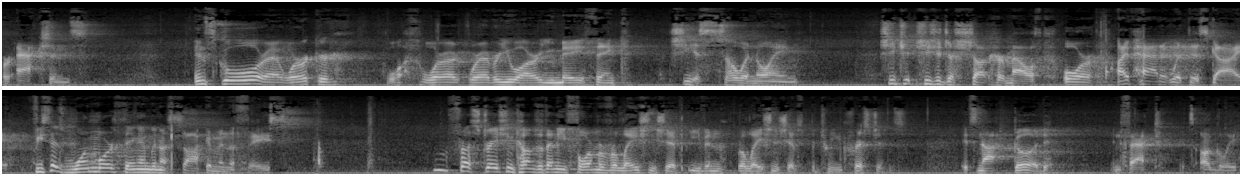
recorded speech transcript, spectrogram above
or actions. In school or at work or wherever you are, you may think, she is so annoying. She, she should just shut her mouth. Or, I've had it with this guy. If he says one more thing, I'm going to sock him in the face. Frustration comes with any form of relationship, even relationships between Christians. It's not good. In fact, it's ugly.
